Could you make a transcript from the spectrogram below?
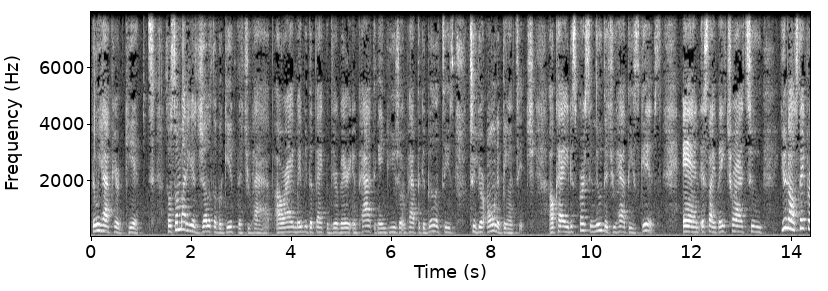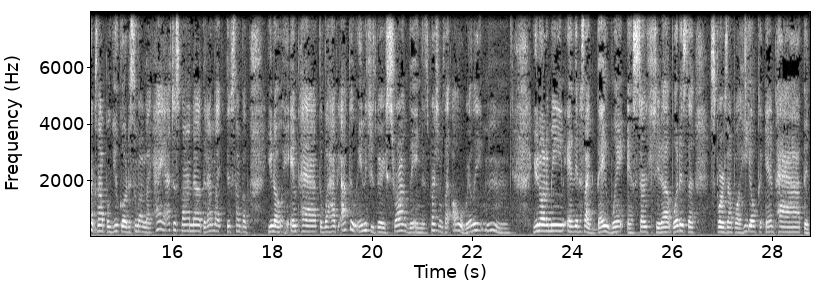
Then we have here gift. So somebody is jealous of a gift that you have. All right, maybe the fact that you're very empathic and you use your empathic abilities to your own advantage. Okay, this person knew that you had these gifts, and it's like they try to you know, say for example, you go to somebody like, hey, I just found out that I'm like this type of, you know, empath or what have you. I feel energies very strongly. And this person was like, oh, really? Mm. You know what I mean? And then it's like they went and searched it up. What is the, for example, a Heyoka empath? And,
